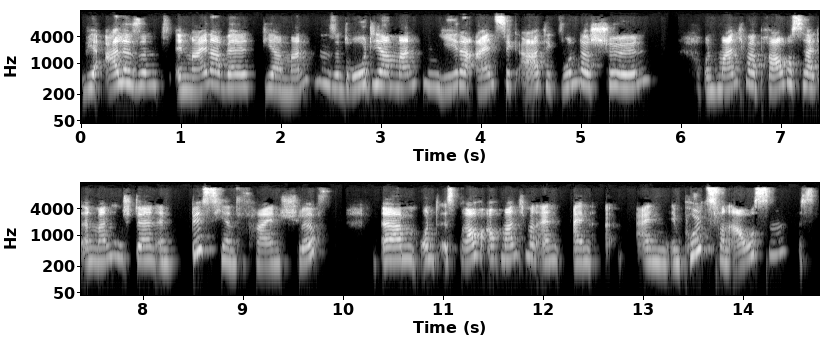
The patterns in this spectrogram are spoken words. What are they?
wir alle sind in meiner Welt Diamanten, sind Rohdiamanten, jeder einzigartig, wunderschön. Und manchmal braucht es halt an manchen Stellen ein bisschen Feinschliff. Ähm, und es braucht auch manchmal ein, ein, einen Impuls von außen. Es,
